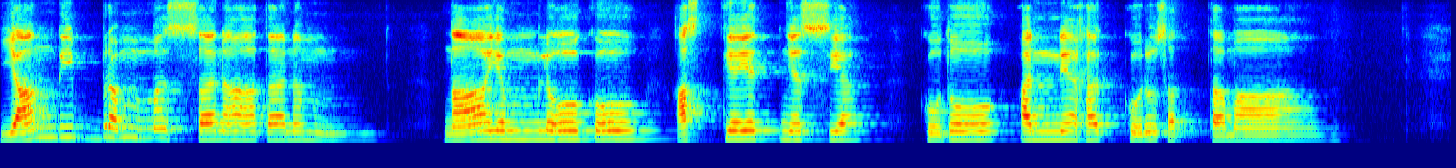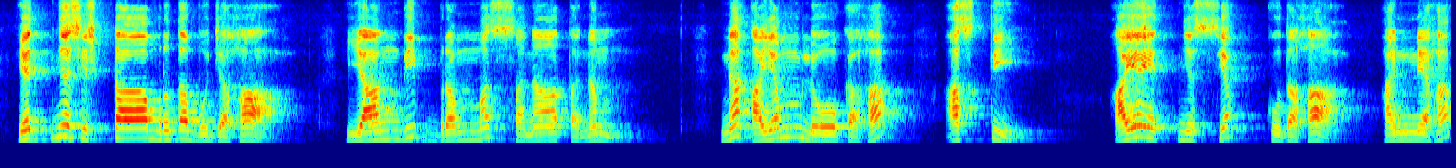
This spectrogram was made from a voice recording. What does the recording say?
യാന്തി ബ്രഹ്മസനാതനം. നായം ലോകോ അസ്ത്യയജ്ഞസ്യ കുതോ അന്യഹ കുരു സത്തമാ. യജ്ഞശിഷ്ടാമൃതഭുജ യാന്തി ബ്രഹ്മ സനാതനം. ന അയം ലോക അസ്തി അയയജ്ഞസ്യ കുത അന്യഹ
